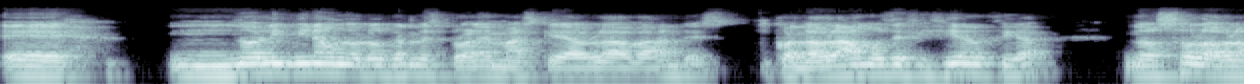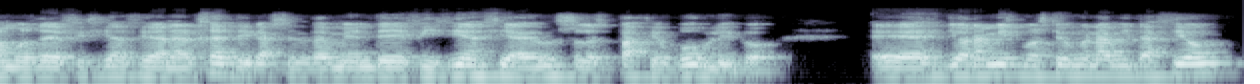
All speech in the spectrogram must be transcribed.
eh, no elimina uno de los grandes problemas que hablaba antes. Cuando hablábamos de eficiencia, no solo hablamos de eficiencia energética, sino también de eficiencia del uso del espacio público. Eh, yo ahora mismo estoy en una habitación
